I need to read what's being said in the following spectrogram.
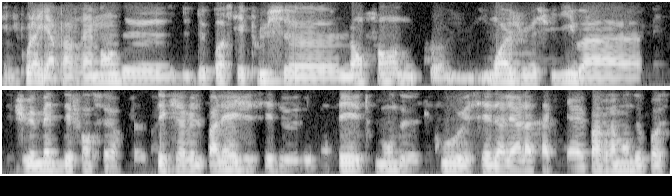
Et du coup, là, il n'y a pas vraiment de, poste. C'est plus euh, l'enfant. Donc, moi, je me suis dit, bah, je vais mettre défenseur. Dès que j'avais le palais, j'essayais de, de monter et tout le monde, du coup, essayait d'aller à l'attaque. Il n'y avait pas vraiment de poste.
